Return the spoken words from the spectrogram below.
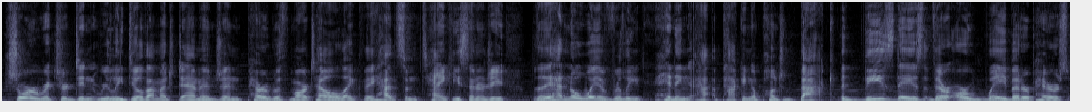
sure Richard didn't really deal that much damage and paired with Martel like they had some tanky synergy but they had no way of really hitting packing a punch back. But these days there are way better pairs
